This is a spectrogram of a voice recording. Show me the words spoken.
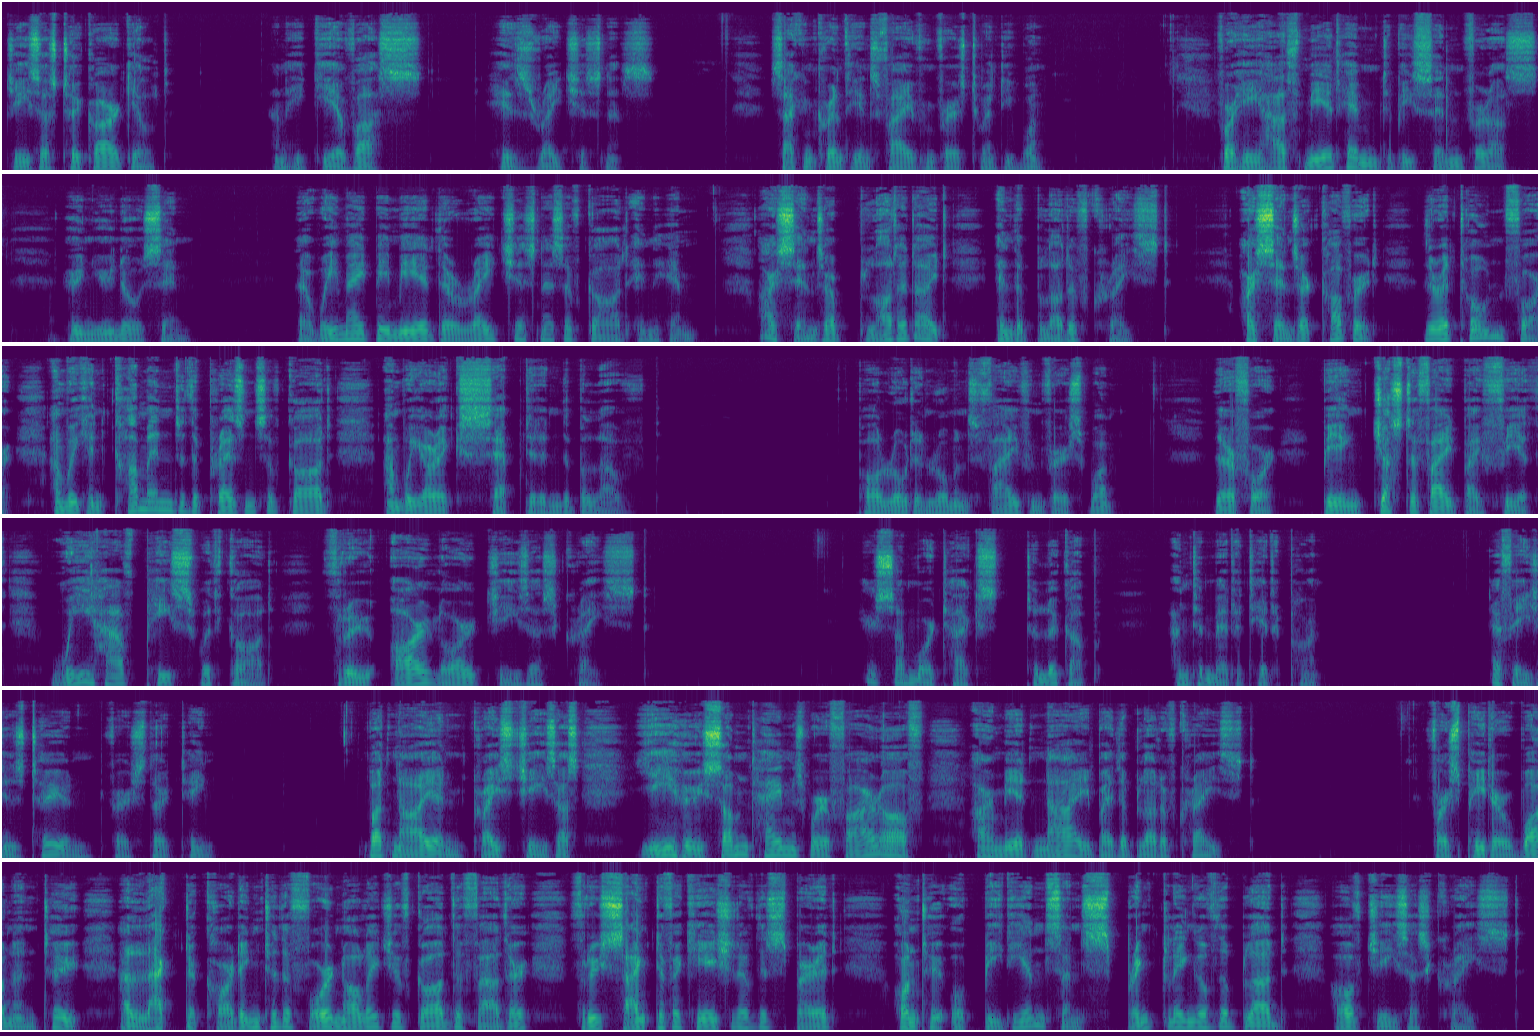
Jesus took our guilt and he gave us his righteousness. 2 Corinthians 5 and verse 21. For he hath made him to be sin for us, who knew no sin, that we might be made the righteousness of God in him. Our sins are blotted out in the blood of Christ. Our sins are covered, they're atoned for, and we can come into the presence of God and we are accepted in the beloved. Paul wrote in Romans 5 and verse 1 Therefore, being justified by faith, we have peace with God through our Lord Jesus Christ. Here's some more text to look up and to meditate upon. Ephesians 2 and verse 13. But now in Christ Jesus, ye who sometimes were far off are made nigh by the blood of Christ. 1 Peter 1 and 2, elect according to the foreknowledge of God the Father, through sanctification of the Spirit, unto obedience and sprinkling of the blood of Jesus Christ.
